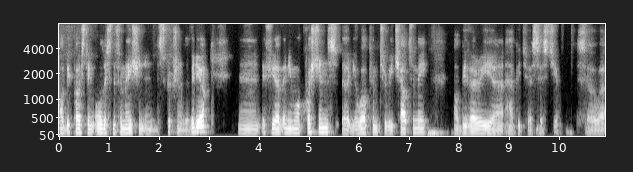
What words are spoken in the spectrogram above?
I'll be posting all this information in the description of the video. And if you have any more questions, uh, you're welcome to reach out to me. I'll be very uh, happy to assist you. So uh,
